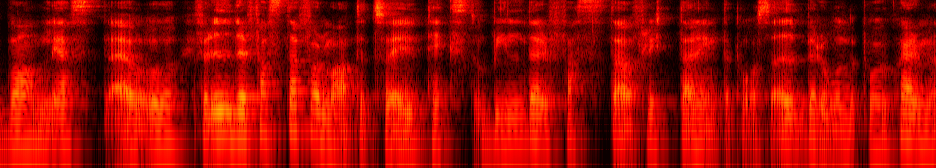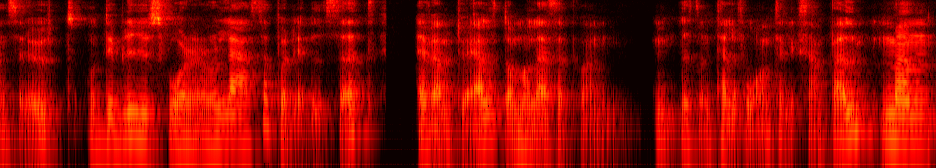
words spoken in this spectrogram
vanligaste. Och för i det fasta formatet så är ju text och bilder fasta och flyttar inte på sig beroende på hur skärmen ser ut. Och det blir ju svårare att läsa på det viset. Eventuellt om man läser på en liten telefon till exempel. Men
